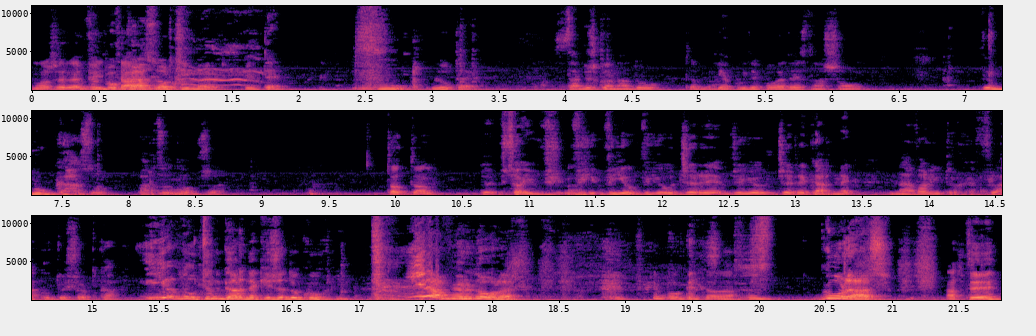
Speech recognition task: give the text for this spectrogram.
Może lepiej Wybuch tak. gazu. Mortimer, ten. Fu, Luther. Zabierz go na dół. Dobra. Ja pójdę pogadać z naszą... Wybuch gazu. Bardzo Mhm. dobrze. Toton. Słuchaj, wy- wy- wyjął, wyjął, Jerry, wyjął Jerry garnek, nawalił trochę flaków do środka i jebnął ten garnek jeszcze do kuchni. Ja pierdolę! Dobra. Z- Gulasz! A ty?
